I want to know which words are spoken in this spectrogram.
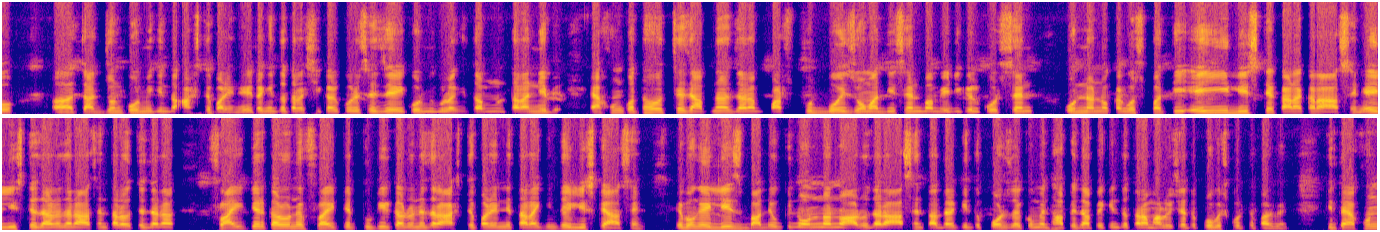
চারজন কর্মী কিন্তু আসতে পারেনি। এটা কিন্তু তারা স্বীকার করেছে যে এই কর্মীগুলো কিন্তু তারা নেবে। এখন কথা হচ্ছে যে আপনারা যারা পাসপোর্ট বই জমা দিয়েছেন বা মেডিকেল করছেন, অন্যান্য কাগজপাতি, এই লিস্টে কারা কারা আছেন? এই লিস্টে যারা যারা আছেন, তারা হচ্ছে যারা ফ্লাইটের কারণে ফ্লাইটের ত্রুটির কারণে যারা আসতে পারেননি, তারাই কিন্তু এই লিস্টে আছেন। এবং এই লিস্ট বাদেও কিন্তু অন্যান্য আরও যারা আছেন, তাদের কিন্তু পর্যায়ক্রমে ধাপে ধাপে কিন্তু তারা মালয়েশিয়াতে প্রবেশ করতে পারবেন। কিন্তু এখন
